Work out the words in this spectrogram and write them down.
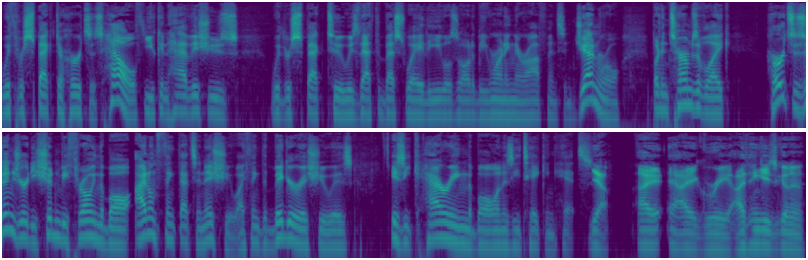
with respect to Hurts's health. You can have issues with respect to is that the best way the Eagles ought to be running their offense in general. But in terms of like Hertz is injured, he shouldn't be throwing the ball. I don't think that's an issue. I think the bigger issue is is he carrying the ball and is he taking hits? Yeah, I I agree. I think he's gonna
